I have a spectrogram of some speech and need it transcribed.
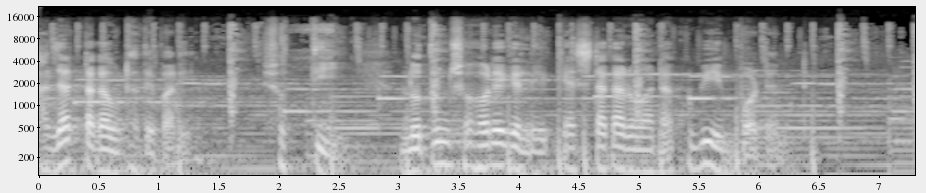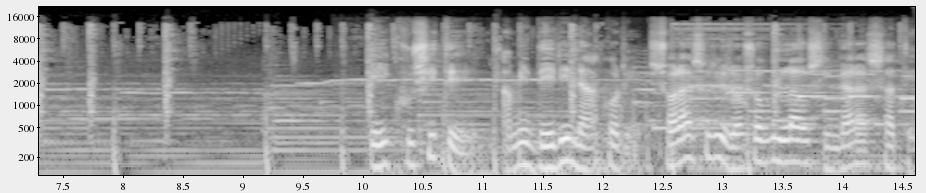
হাজার টাকা উঠাতে পারি। সত্যি, নতুন শহরে গেলে ক্যাশ টাকা রোয়াটা খুবই ইম্পর্ট্যান্ট এই খুশিতে আমি দেরি না করে সরাসরি রসগোল্লা ও সিঙ্গারার সাথে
